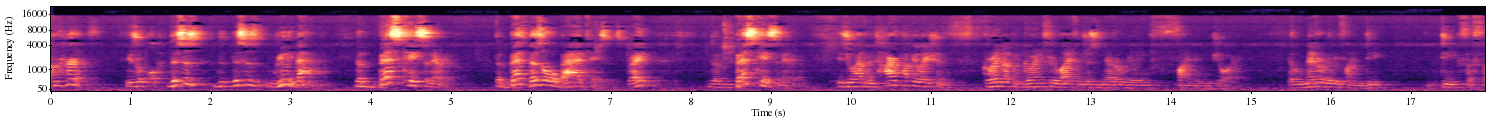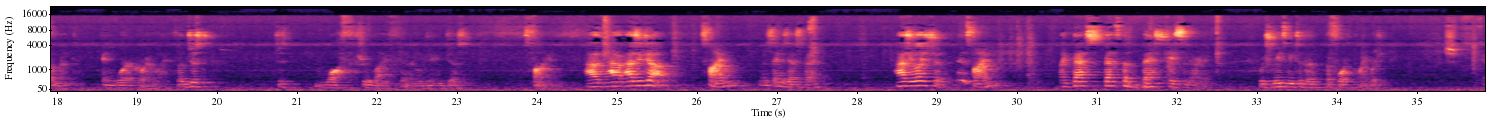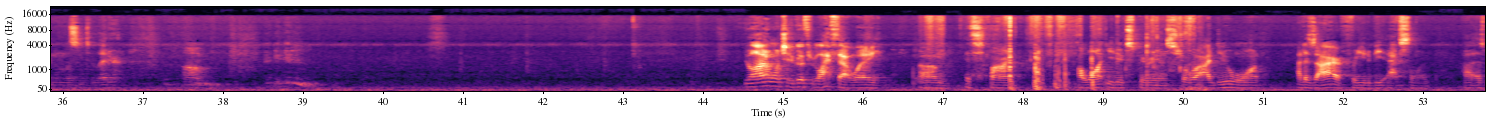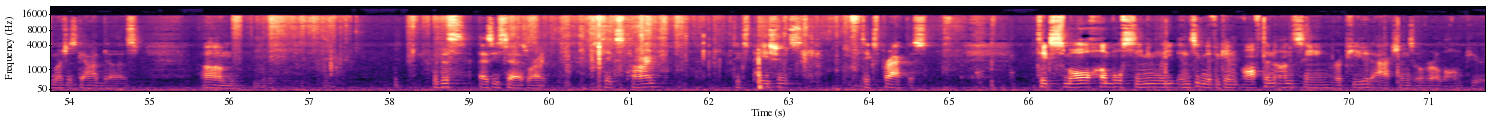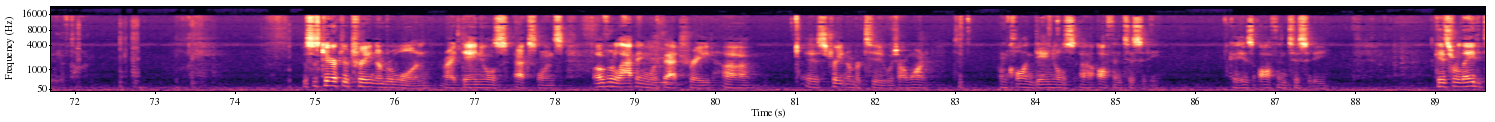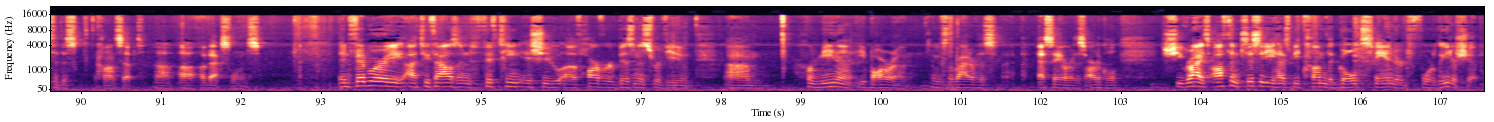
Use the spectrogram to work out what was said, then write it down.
Unheard of. These are this is this is really bad. The best case scenario, the best, those are all bad cases, right? The best case scenario is you'll have an entire population growing up and going through life and just never really finding joy. They'll never really find deep, deep fulfillment in work or in life. They'll just, just waft through life and it'll be just, it's fine. How, how, how's your job? It's fine. The same as yesterday. How's your relationship? It's fine. Like that's that's the best case scenario. Which leads me to the, the fourth point, which, which you can listen to later. Um, you know, I don't want you to go through life that way. Um, it's fine. I want you to experience joy. I do want, I desire for you to be excellent uh, as much as God does. Um, but this, as he says, right, takes time, it takes patience, it takes practice. It takes small, humble, seemingly insignificant, often unseen, repeated actions over a long period of time. This is character trait number one, right? Daniel's excellence. Overlapping with that trait uh, is trait number two, which I want to, I'm calling Daniel's uh, authenticity. Okay, his authenticity. Okay, it's related to this concept uh, uh, of excellence. In February uh, 2015 issue of Harvard Business Review, um, Herminia Ibarra, who's the writer of this essay or this article, she writes Authenticity has become the gold standard for leadership.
